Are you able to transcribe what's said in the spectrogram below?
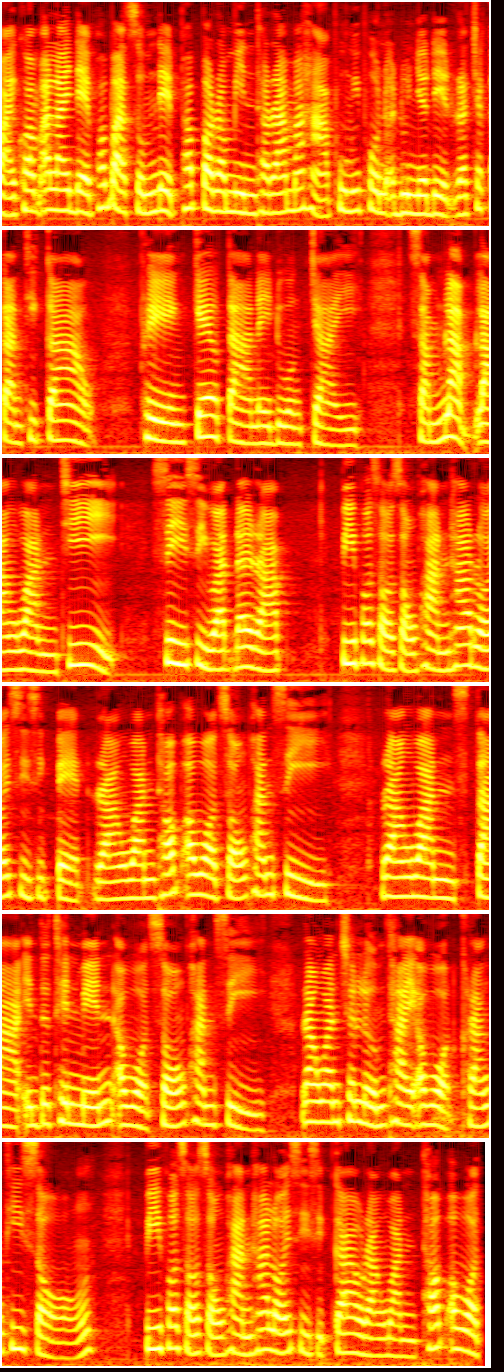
วายความอาลัยแด่พระบาทสมเด็จพระปรมินทรมหาภูมิพลอดุลยเดชรัชกาลที่ 9 เพลงแก้วตาในดวงใจสำหรับรางวัลที่ซีสิวัตได้รับ ปีพศ 2548 รางวัลท็อปอวอร์ด2004 รางวัล Star Entertainment Award 2004 รางวัลเฉลิมไทยอวอร์ดครั้งที่ 2 ปี พศ 2549 รางวัลท็อปอวอร์ด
